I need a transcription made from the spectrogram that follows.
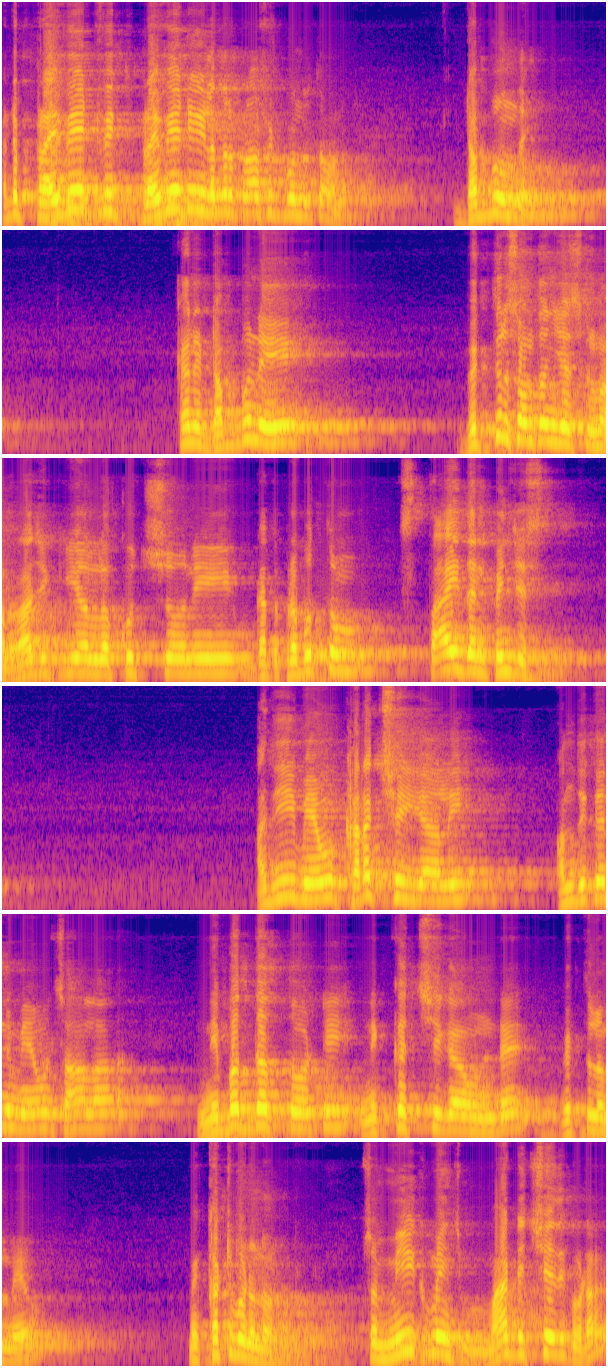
అంటే ప్రైవేట్ వ్యక్తి ప్రైవేట్ వీళ్ళందరూ ప్రాఫిట్ పొందుతూ ఉన్నారు. డబ్బు ఉంది. కానీ డబ్బుని వ్యక్తులు సొంతం చేసుకున్నారు. రాజకీయాల్లో కూర్చొని గత ప్రభుత్వం స్థాయి దాన్ని పెంచేసింది. అది మేము కరెక్ట్ చెయ్యాలి. అందుకని మేము చాలా నిబద్ధతతోటి నిక్కచ్చిగా ఉండే వ్యక్తులు మేము. మేము కట్టుబడి ఉన్నాం. సో మీకు మేము మాట ఇచ్చేది కూడా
